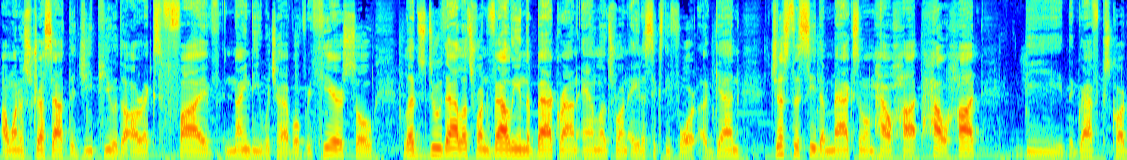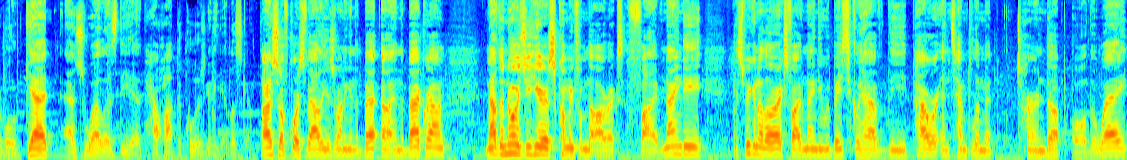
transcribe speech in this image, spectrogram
I want to stress out the GPU, the RX 590, which I have over here. So let's do that. Let's run Valley in the background and let's run AIDA 64 again, just to see the maximum, how hot, how hot the, the graphics card will get, as well as the uh, how hot the cooler is going to get. Let's go. All right, so of course Valley is running in the, uh, in the background. Now the noise you hear is coming from the RX 590. And speaking of the RX 590, we basically have the power and temp limit turned up all the way.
